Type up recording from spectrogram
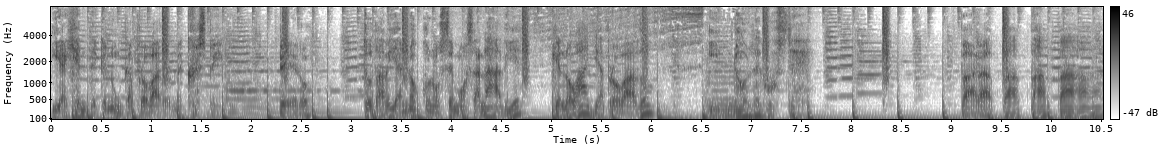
y hay gente que nunca ha probado el McCrispy. Pero todavía no conocemos a nadie que lo haya probado y no le guste. Para pa pa pa.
